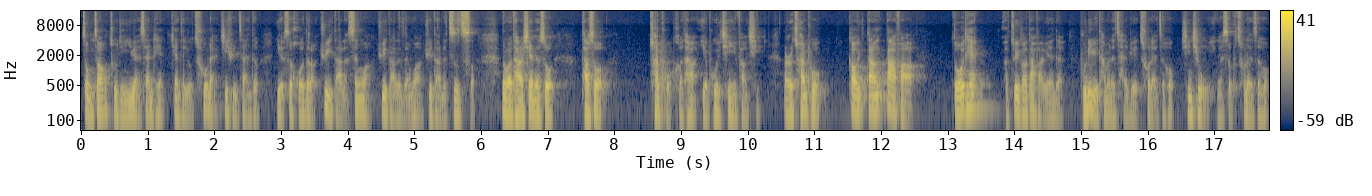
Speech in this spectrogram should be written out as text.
中招住进医院三天，现在又出来继续战斗，也是获得了巨大的声望、巨大的人望、巨大的支持。那么他现在说，他说，川普和他也不会轻易放弃。而川普告当大法昨天呃最高大法院的不利于他们的裁决出来之后，星期五应该是不出来之后，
